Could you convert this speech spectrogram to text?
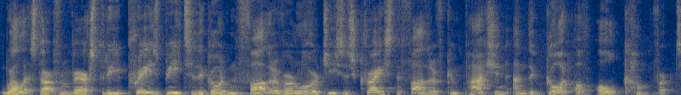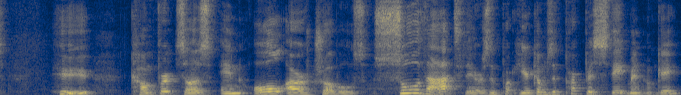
well, let's start from verse 3. Praise be to the God and Father of our Lord Jesus Christ, the Father of compassion and the God of all comfort, who comforts us in all our troubles, so that, there's a, here comes a purpose statement, okay?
